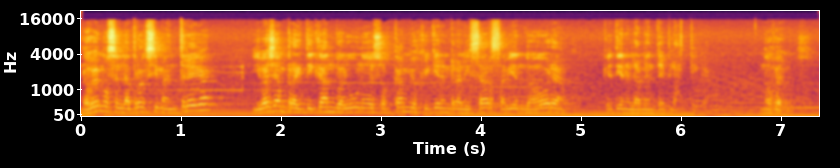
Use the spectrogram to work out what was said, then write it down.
Nos vemos en la próxima entrega y vayan practicando alguno de esos cambios que quieren realizar sabiendo ahora que tienen la mente plástica. Nos vemos.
